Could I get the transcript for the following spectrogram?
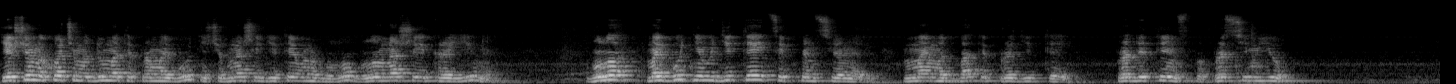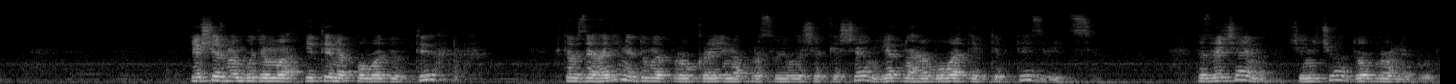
Якщо ми хочемо думати про майбутнє, щоб у наших дітей воно було, було в нашої країни, було майбутнє у дітей цих пенсіонерів, ми маємо дбати про дітей, про дитинство, про сім'ю. Якщо ж ми будемо йти на поводу тих, хто взагалі не думає про Україну, про свою лише кишеню, як награбувати і втекти звідси, то звичайно, що нічого доброго не буде.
